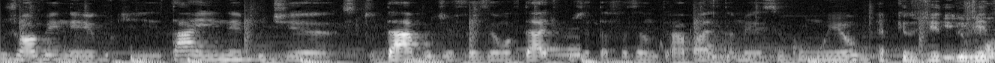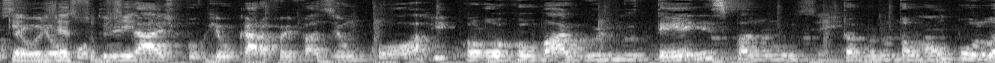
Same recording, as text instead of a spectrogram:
um jovem negro que tá aí, né, podia estudar, podia fazer uma faculdade, podia estar fazendo um trabalho também, assim como eu. É porque do jeito, do jeito que é hoje é subjetivo. oportunidade, porque o cara foi fazer um corre, colocou o bagulho no tênis pra não, pra não tomar um pulão,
